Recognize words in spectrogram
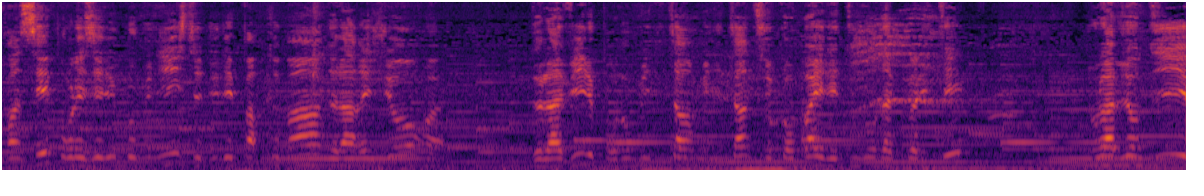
français, pour les élus communistes du département, de la région, de la ville, pour nos militants militantes, ce combat il est toujours d'actualité. Nous l'avions dit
